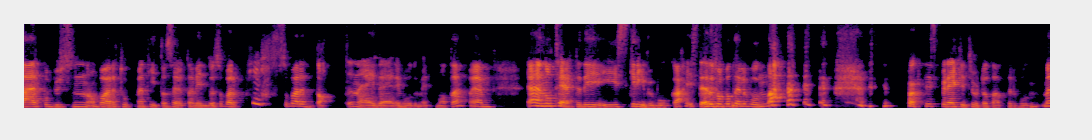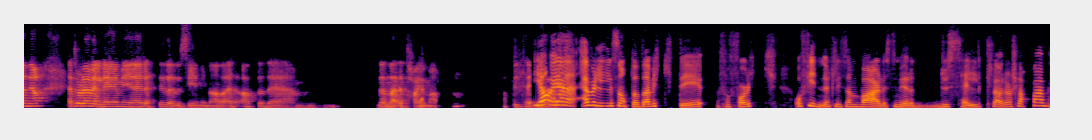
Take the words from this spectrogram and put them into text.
der på bussen og bare tok meg tid til å se ut av vinduet, så bare, puff, så bare datt det ned ideer i hodet mitt. på en måte. Og jeg, jeg noterte de i skriveboka i stedet for på telefonen, da. faktisk, fordi jeg ikke turte å ta telefonen. Men ja, jeg tror det er veldig mye rett i det du sier, Nina, der. At det, den derre timeouten. Ja, jeg er veldig sånn opptatt av det er viktig for folk å finne ut liksom, hva er det som gjør at du selv klarer å slappe av.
